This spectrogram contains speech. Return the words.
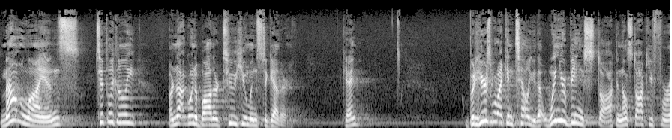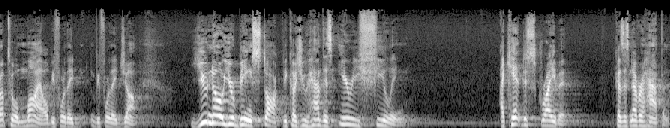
mountain lions typically are not going to bother two humans together, okay? But here's what I can tell you that when you're being stalked, and they'll stalk you for up to a mile before they, before they jump, you know you're being stalked because you have this eerie feeling. I can't describe it because it's never happened.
